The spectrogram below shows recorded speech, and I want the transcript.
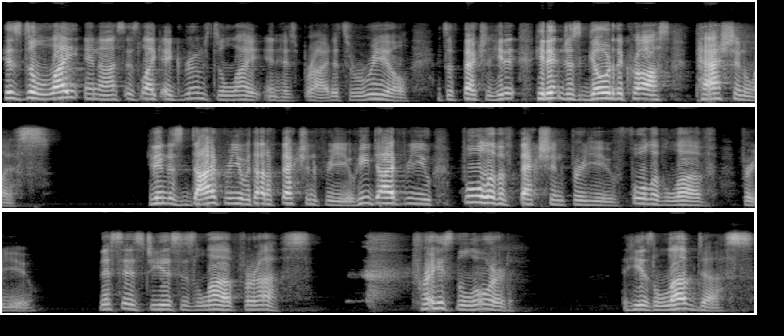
His delight in us is like a groom's delight in his bride. It's real, it's affection. He, did, he didn't just go to the cross passionless. He didn't just die for you without affection for you. He died for you full of affection for you, full of love for you. This is Jesus' love for us. Praise the Lord that He has loved us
